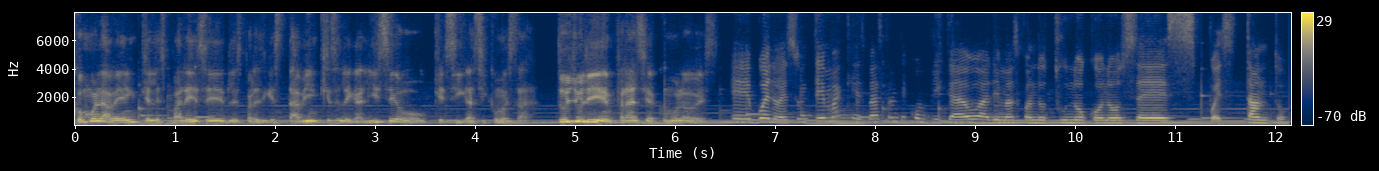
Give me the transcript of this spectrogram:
¿Cómo la ven? ¿Qué les parece? ¿Les parece que está bien que se legalice o que siga así como está? Tú, Julie, en Francia, ¿cómo lo ves? Eh, bueno, es un tema que es bastante complicado, además cuando tú no conoces, pues, tanto.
